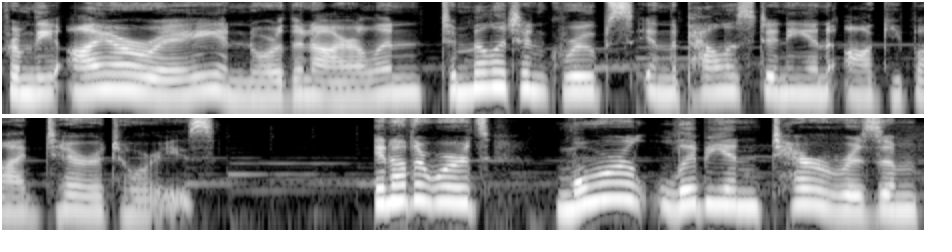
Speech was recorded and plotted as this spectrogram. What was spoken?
from the IRA in Northern Ireland to militant groups in the Palestinian occupied territories. In other words, more Libyan terrorism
